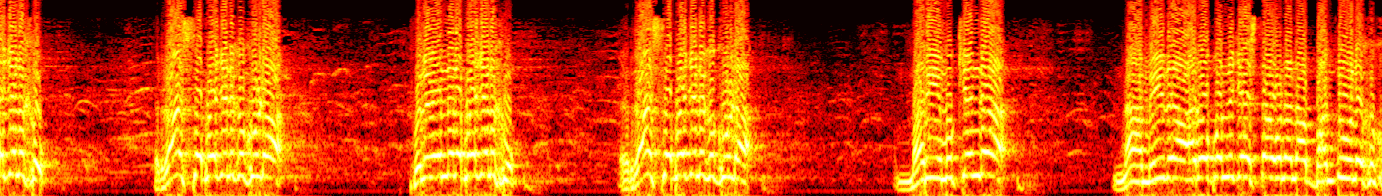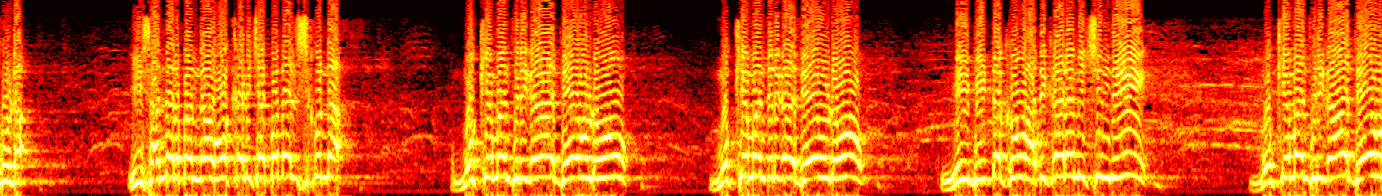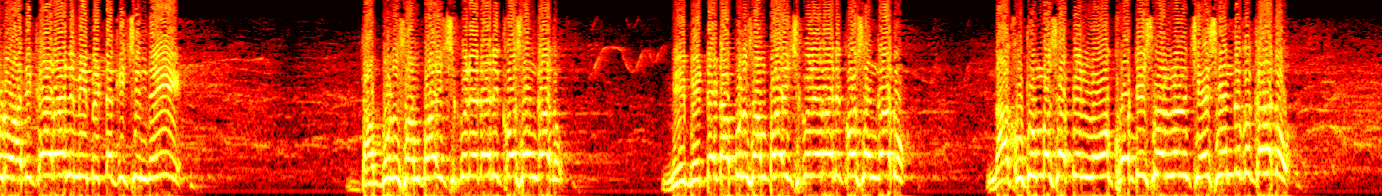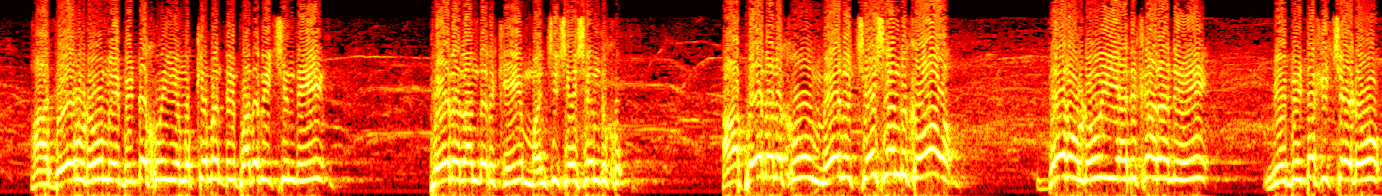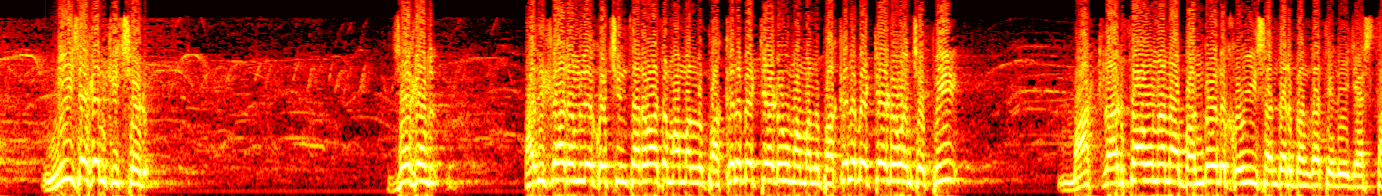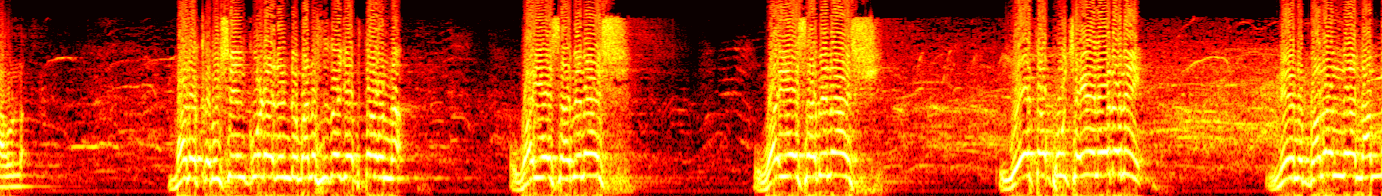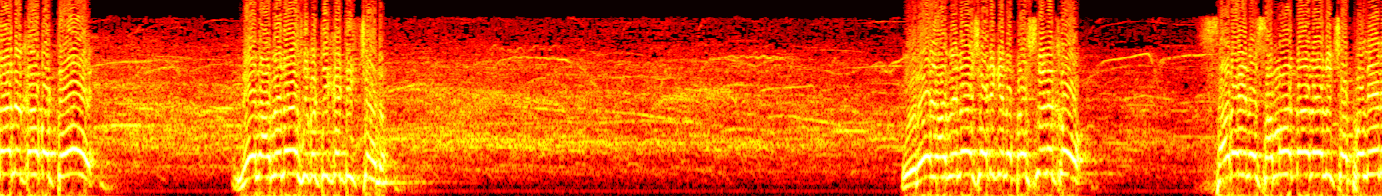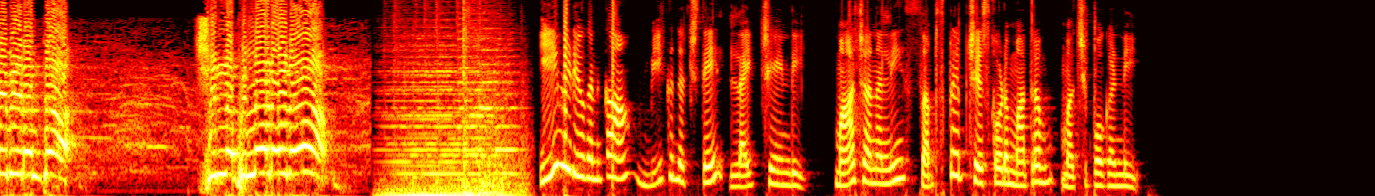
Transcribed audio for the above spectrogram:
ప్రజలకు రాష్ట్ర ప్రజలకు కూడా పులివెందుల ప్రజలకు రాష్ట్ర ప్రజలకు కూడా మరి ముఖ్యంగా నా మీద ఆరోపణలు చేస్తా ఉన్న నా బంధువులకు కూడా ఈ సందర్భంగా ఒక్కడి చెప్పదలుచుకున్నా ముఖ్యమంత్రిగా దేవుడు ముఖ్యమంత్రిగా దేవుడు మీ బిడ్డకు అధికారం ఇచ్చింది ముఖ్యమంత్రిగా దేవుడు అధికారాన్ని మీ బిడ్డకిచ్చింది డబ్బులు సంపాదించుకునే దాని కోసం కాదు. మీ బిడ్డ డబ్బులు సంపాదించుకునే దాని కోసం కాదు. నా కుటుంబ సభ్యులను కోటీశ్వరులను చేసేందుకు కాదు. ఆ దేవుడు మీ బిడ్డకు ఈ ముఖ్యమంత్రి పదవి ఇచ్చింది పేదలందరికీ మంచి చేసేందుకు. ఆ పేదలకు మేలు చేసేందుకు దేవుడు ఈ అధికారాన్ని మీ బిడ్డకిచ్చాడు మీ జగన్కి ఇచ్చాడు జగన్ అధికారంలోకి వచ్చిన తర్వాత మమ్మల్ని పక్కన పెట్టాడు మమ్మల్ని పక్కన పెట్టాడు అని చెప్పి మాట్లాడుతా ఉన్న నా బంధువులకు ఈ సందర్భంగా తెలియజేస్తా ఉన్నా. మరొక విషయం కూడా రెండు మనసుతో చెప్తా ఉన్నా. వైఎస్ అవినాష్ వైఎస్ అవినాష్ ఏ తప్పు చేయలేదని నేను బలంగా నమ్మాను కాబట్టి నేను అవినాష్కు టికెట్ ఇచ్చాను. ఈరోజు అవినాష్ అడిగిన ప్రశ్నలకు సరైన సమాధానాలు చెప్పలేని వీరంతా. చిన్న పిల్లాడైనా. ఈ వీడియో కనుక మీకు నచ్చితే లైక్ చేయండి. మా ఛానల్ని సబ్స్క్రైబ్ చేసుకోవడం మాత్రం మర్చిపోకండి.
